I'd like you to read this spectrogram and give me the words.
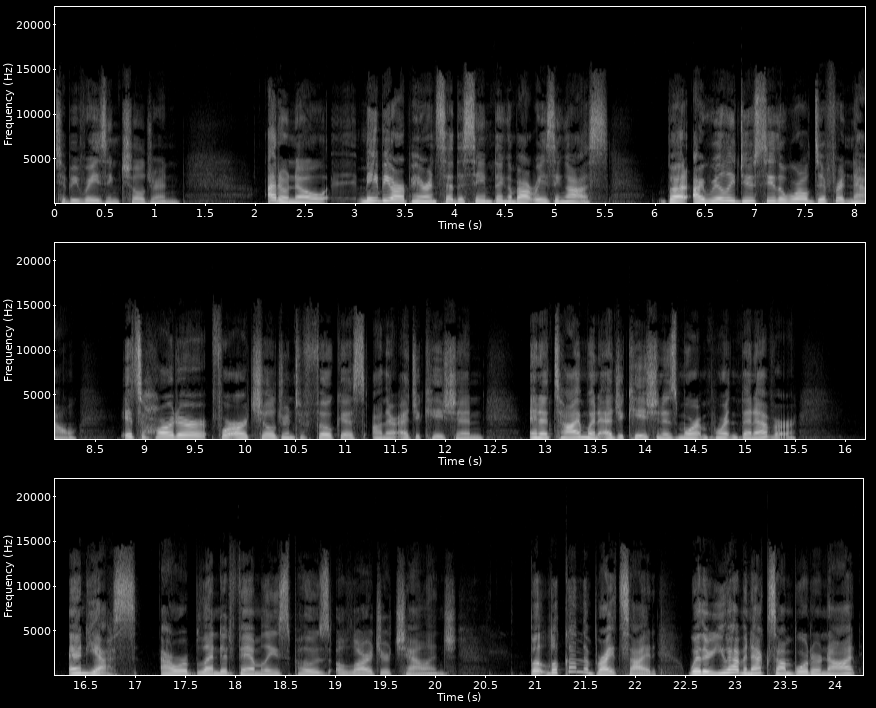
to be raising children. I don't know, maybe our parents said the same thing about raising us, but I really do see the world different now. It's harder for our children to focus on their education in a time when education is more important than ever. And yes, our blended families pose a larger challenge. But look on the bright side whether you have an ex on board or not,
